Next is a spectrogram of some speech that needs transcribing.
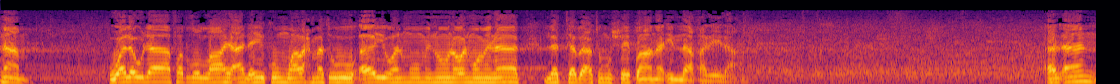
نعم. ولولا فضل الله عليكم ورحمته أيها المؤمنون والمؤمنات لاتبعتم الشيطان إلا قليلا. الآن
